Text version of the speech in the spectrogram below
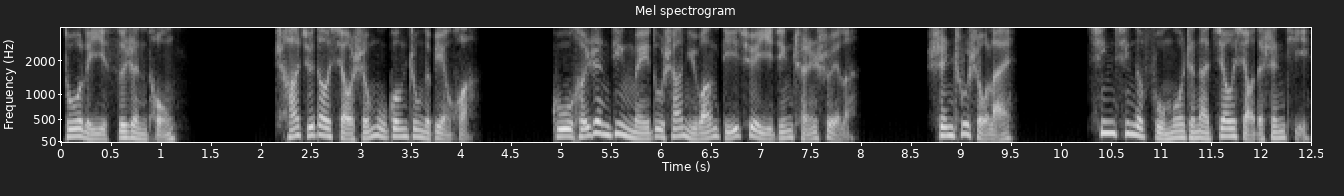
多了一丝认同。察觉到小蛇目光中的变化。古河认定美杜莎女王的确已经沉睡了，伸出手来，轻轻的抚摸着那娇小的身体，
